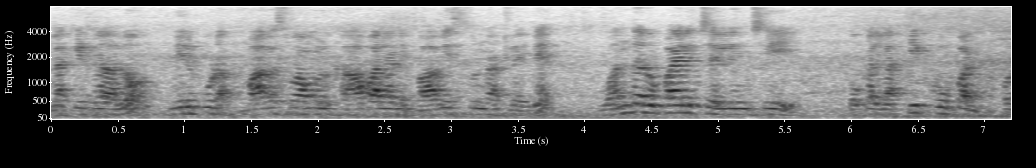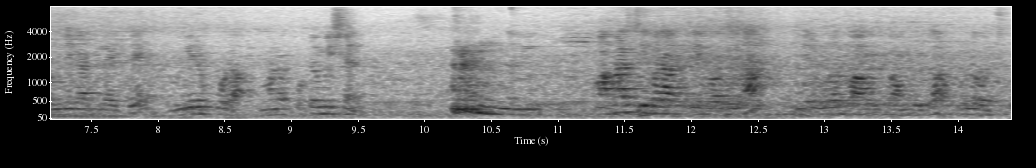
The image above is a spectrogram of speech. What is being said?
లక్కీ డ్రాలో మీరు కూడా భాగస్వాములు కావాలని భావిస్తున్నట్లయితే వంద రూపాయలు చెల్లించి ఒక లక్కీ కూపన్ పొందినట్లయితే మీరు కూడా మన కుటుంబిషన్ మహాశివరాత్రి రోజున మీరు కూడా భాగస్వాములుగా ఉండవచ్చు.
